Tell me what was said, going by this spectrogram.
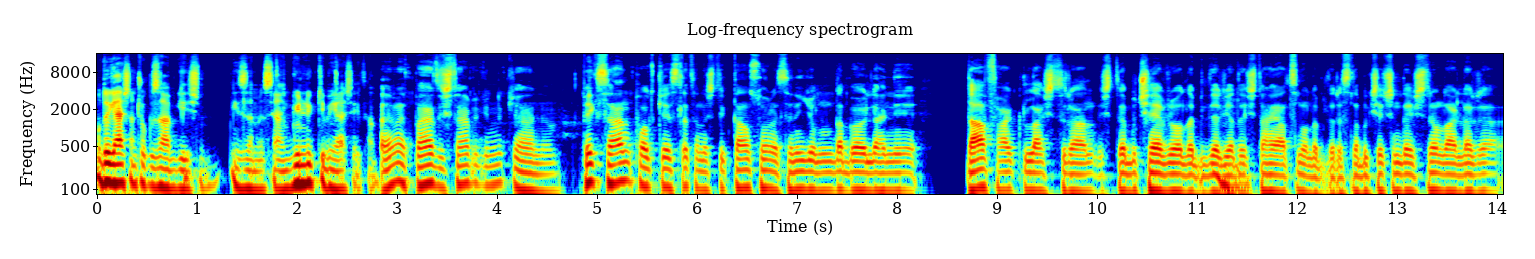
Bu da gerçekten çok güzel bir gelişim izlemesi. Yani günlük gibi gerçekten. Evet bayağı dijital bir günlük yani. Peki sen podcast'le tanıştıktan sonra senin yolunda böyle hani daha farklılaştıran işte bu çevre olabilir ya da işte hayatın olabilir aslında bakış açını değiştiren olaylara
